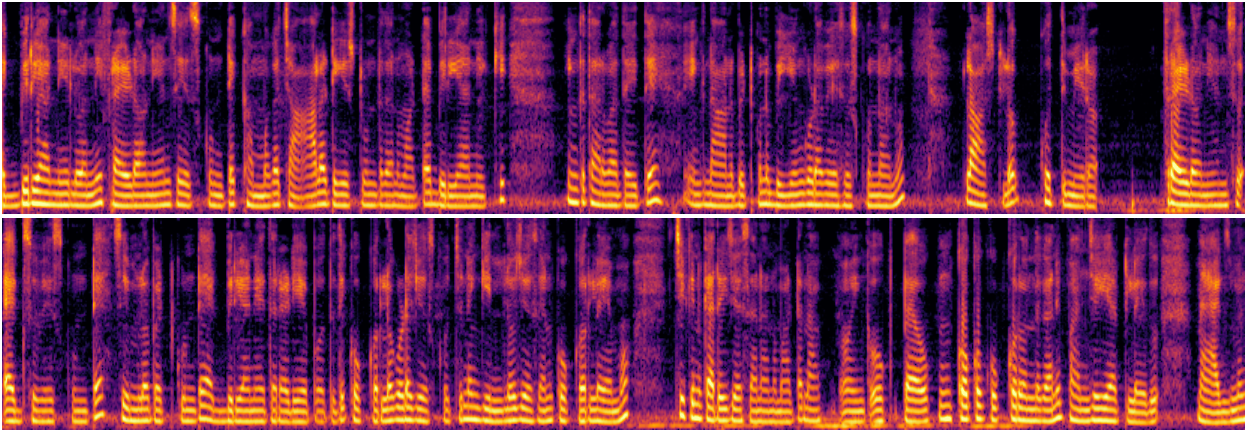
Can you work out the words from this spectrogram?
ఎగ్ బిర్యానీలోని ఫ్రైడ్ ఆనియన్స్ వేసుకుంటే కమ్మగా చాలా టేస్ట్ ఉంటుంది అనమాట బిర్యానీకి. ఇంకా తర్వాత అయితే ఇంక నానబెట్టుకున్న బియ్యం కూడా వేసేసుకున్నాను. లాస్ట్లో కొత్తిమీర. ఫ్రైడ్ ఆనియన్స్ ఎగ్స్ వేసుకుంటే సిమ్లో పెట్టుకుంటే ఎగ్ బిర్యానీ అయితే రెడీ అయిపోతుంది. కుక్కర్లో కూడా చేసుకోవచ్చు. నేను గిన్నెలో చేశాను కుక్కర్లో ఏమో చికెన్ కర్రీ చేశాను అనమాట నాకు ఇంకొక కుక్కర్ ఉంది కానీ పని చేయట్లేదు. మ్యాక్సిమం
